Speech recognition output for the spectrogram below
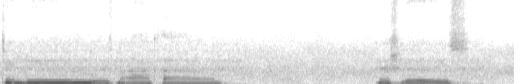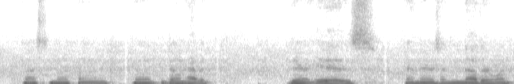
doo doo where's my iCloud? There she goes. In my phone. Nope, I don't have it. There is, and there's another one.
